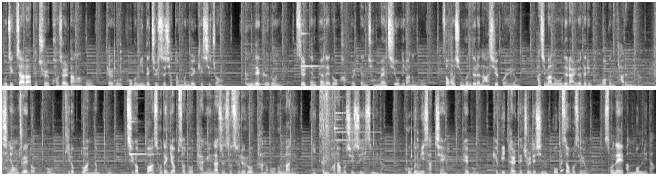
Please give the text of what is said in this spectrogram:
무직자라 대출 거절당하고 결국 고금리 대출 쓰셨던 분들 계시죠? 근데 그 돈 쓸 땐 편해도 갚을 땐 정말 지옥이라는 거 써보신 분들은 아실 거예요. 하지만 오늘 알려드린 방법은 다릅니다. 신용주에 넣고 기록도 안 남고 직업과 소득이 없어도 당일 낮은 수수료로 단 5분 만에 입금 받아보실 수 있습니다. 고금리 사채, 대부, 캐피탈 대출 대신 꼭 써보세요. 손해 안 봅니다.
